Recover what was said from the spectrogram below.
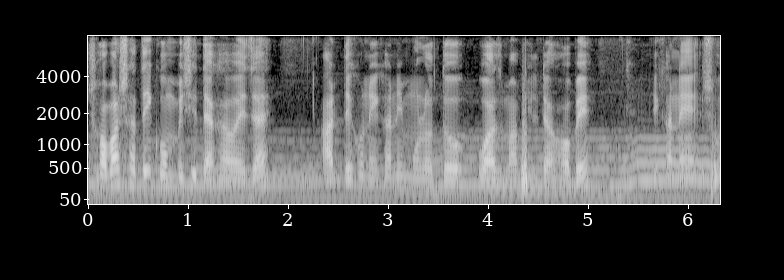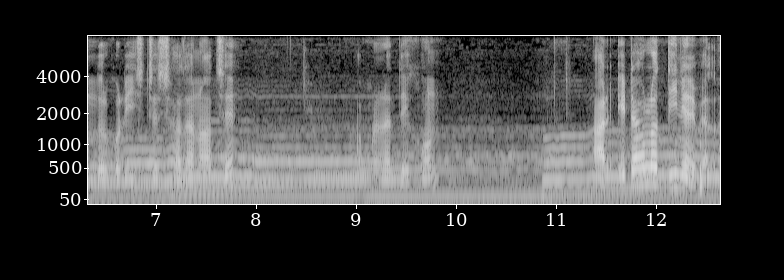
সবার সাথেই কম বেশি দেখা হয়ে যায়। আর দেখুন, এখানেই মূলত ওয়াজ মাহফিলটা হবে। এখানে সুন্দর করে স্টেজ সাজানো আছে। আপনারা দেখুন। আর এটা হলো দিনের বেলা।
